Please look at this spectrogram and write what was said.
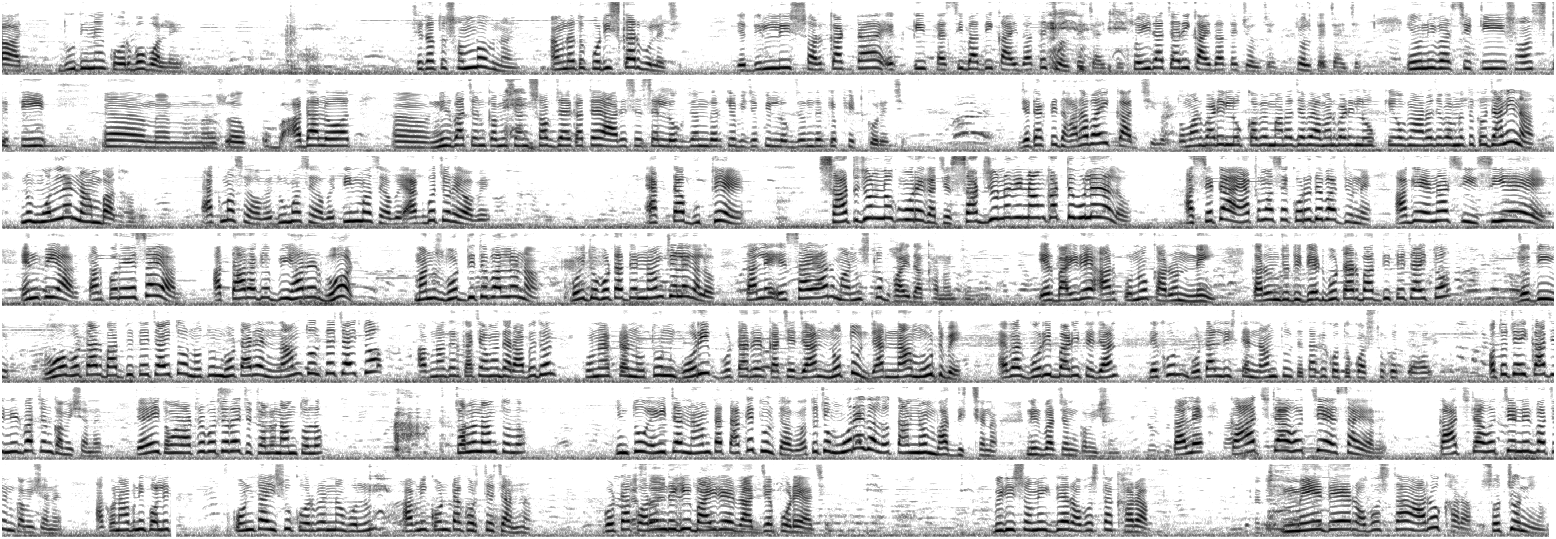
কাজ দুদিনে করব বলে। সেটা তো সম্ভব নয়। আমরা তো পরিষ্কার বলেছি যে দিল্লির সরকারটা একটি ফ্যাসিবাদী কায়দাতে চলতে চাইছে, স্বৈরাচারী কায়দাতে চলছে, চলতে চাইছে। ইউনিভার্সিটি, সংস্কৃতি আদালত নির্বাচন কমিশন সব জায়গাতে আরএসএসের লোকজনদেরকে, বিজেপির লোকজনদেরকে ফিট করেছে। যেটা একটি ধারাবাহিক কাজ ছিল। তোমার বাড়ির লোক কবে মারা যাবে, আমার বাড়ির লোক কে কবে মারা যাবে, আমরা তো কেউ জানি না। কিন্তু মরলে নাম বাদ হবে। এক মাসে হবে, দু মাসে হবে, তিন মাসে হবে, এক বছরে হবে। একটা বুথে ষাট জন লোক মরে গেছে। ষাট জনেরই নাম কাটতে ভুলে গেল। আর সেটা এক মাসে করে দেবার জন্যে আগে এনআরসি সিএ এনপিআর তারপরে এসআইআর আর তার আগে বিহারের ভোট। মানুষ ভোট দিতে পারল না। বৈধ ভোটারদের নাম চলে গেল, তাহলে এসআইআর মানুষকে ভয় দেখানোর জন্য। এর বাইরে আর কোনো কারণ নেই। কারণ যদি ডেড ভোটার বাদ দিতে চাইতো, যদি ভুয়ো ভোটার বাদ দিতে চাইতো, নতুন ভোটারের নাম তুলতে চাইতো, আপনাদের কাছে আমাদের আবেদন, কোনো একটা নতুন গরিব ভোটারের কাছে যান, নতুন, যার নাম উঠবে। এবার গরিব বাড়িতে যান, দেখুন ভোটার লিস্টের নাম তুলতে তাকে কত কষ্ট করতে হয়। অথচ এই কাজ নির্বাচন কমিশনের। যে এই তোমার আঠেরো বছর হয়েছে, চলো নাম তোলো। চলো নাম তোলো। কিন্তু এইটা নামটা তাকে তুলতে হবে অথচ মরে গেল তার নাম বাদ দিচ্ছে না নির্বাচন কমিশন। তাহলে কাজটা হচ্ছে এসআইআরের কাজটা হচ্ছে নির্বাচন কমিশনের। এখন আপনি পলি কোনটা ইস্যু করবেন না বলুন আপনি কোনটা করতে চান না। গোটা করণ দেখি বাইরের রাজ্যে পড়ে আছে। বিড়ি শ্রমিকদের অবস্থা খারাপ। মেয়েদের অবস্থা আরও খারাপ শোচনীয়।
